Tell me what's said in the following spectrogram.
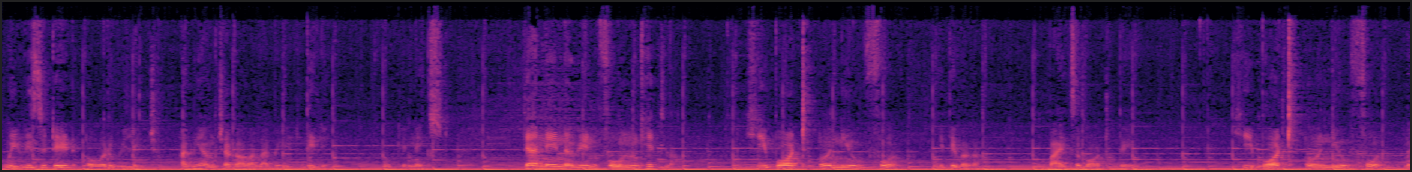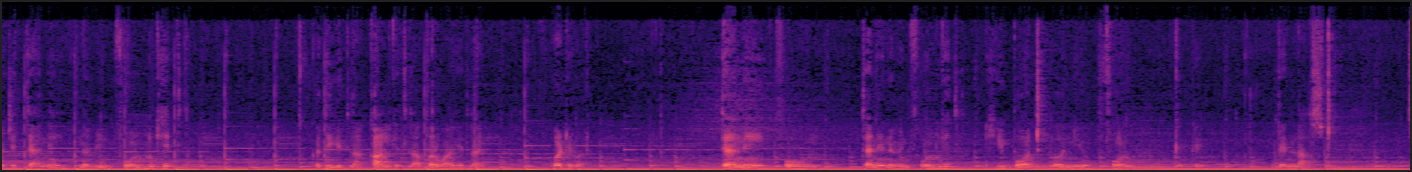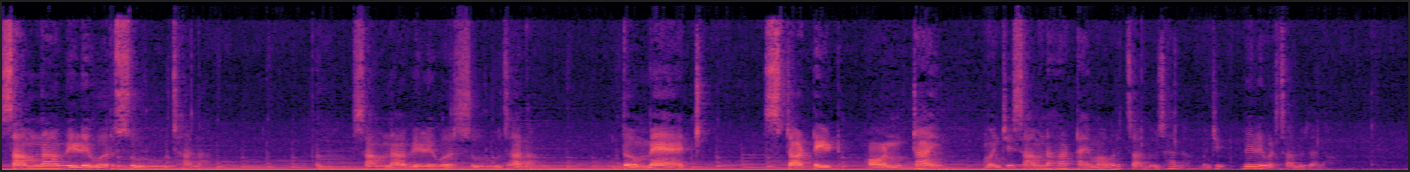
we visited our village आम्ही आमच्या गावाला भेट दिली. ओके नेक्स्ट त्याने नवीन फोन घेतला. He bought a new phone इथे बघा. बायचं bought they he bought a new phone म्हणजे त्याने नवीन फोन घेतला. कधी घेतला? काल घेतला परवा घेतला. वॉट एव्हर त्याने फोन त्याने नवीन फोन घेतला he bought a new phone okay then last सामना वेळेवर सुरू झाला. सामना वेळेवर सुरू झाला. The match started on time म्हणजे सामना हा टायमावर चालू झाला. म्हणजे वेळेवर चालू झाला.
